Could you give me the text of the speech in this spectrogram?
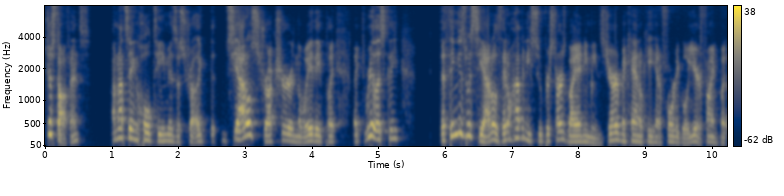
Just offense. I'm not saying whole team is a stru- like the, Seattle's structure and the way they play. Like realistically, the thing is with Seattle is they don't have any superstars by any means. Jared McCann, okay, he had a 40 goal year, fine, but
